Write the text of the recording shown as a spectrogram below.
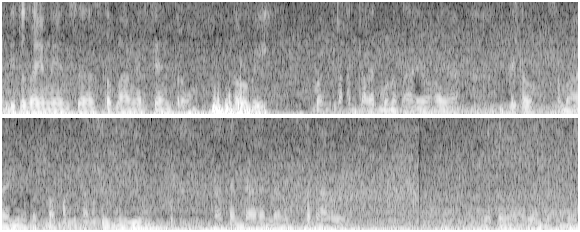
Nandito tayo ngayon sa Stavanger Centrum, Norway. Maglakad-lakad muna tayo kaya ito, samahan niyo at mapakita ko sa inyo yung kagandahan ng Stavanger. Ito nga, ayan, may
